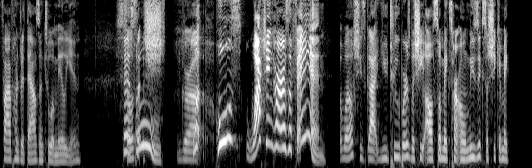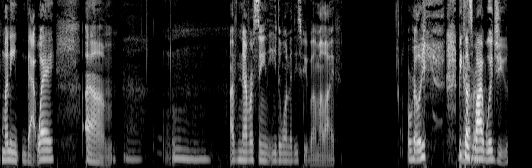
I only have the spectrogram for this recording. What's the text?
five hundred thousand to a million. Says a- who? sh- girl. What, who's watching her as a fan? Well, she's got YouTubers, but she also makes her own music, so she can make money that way. Um, I've never seen either one of these people in my life. Really, because Never. why would you?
